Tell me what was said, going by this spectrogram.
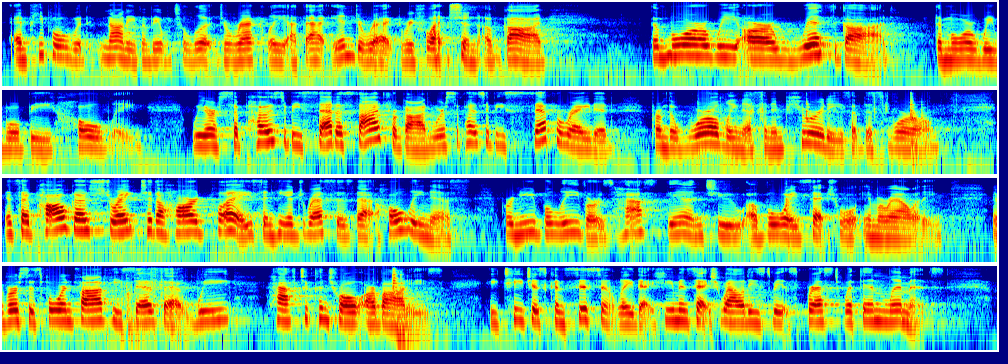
and people would not even be able to look directly at that indirect reflection of God. The more we are with God, the more we will be holy. We are supposed to be set aside for God. We're supposed to be separated from the worldliness and impurities of this world. And so Paul goes straight to the hard place and he addresses that holiness for new believers has then to avoid sexual immorality. In verses 4 and 5, he says that we have to control our bodies. He teaches consistently that human sexuality is to be expressed within limits.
